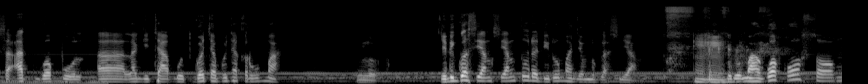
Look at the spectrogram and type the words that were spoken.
Saat gue pul eh, lagi cabut, gue cabutnya ke rumah dulu. Jadi gue siang-siang tuh udah di rumah jam 12 siang. Mm-mm. Di rumah gue kosong.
